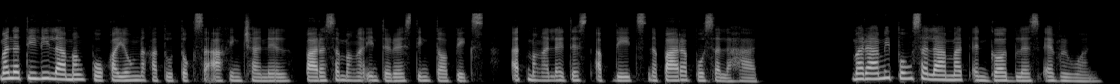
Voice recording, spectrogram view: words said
Manatili lamang po kayong nakatutok sa aking channel para sa mga interesting topics at mga latest updates na para po sa lahat. Marami pong salamat and God bless everyone.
